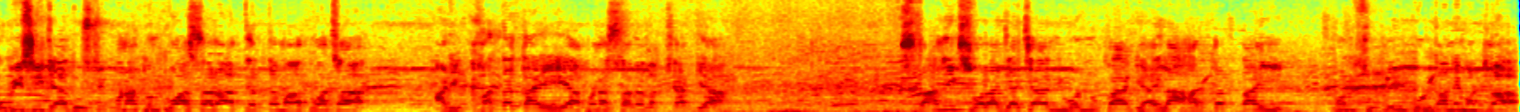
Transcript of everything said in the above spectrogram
ओबीसीच्या दृष्टिकोनातून तो असणारा अत्यंत महत्त्वाचा आणि घातक आहे हे आपण असणारं लक्षात घ्या. स्थानिक स्वराज्याच्या निवडणुका घ्यायला हरकत नाही म्हणून सुप्रीम कोर्टाने म्हटलं.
